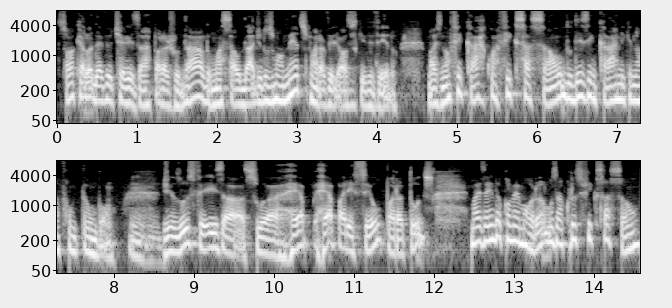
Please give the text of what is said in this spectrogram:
Só que ela deve utilizar para ajudá-lo uma saudade dos momentos maravilhosos que viveram, mas não ficar com a fixação do desencarne que não foi tão bom. Uhum. Jesus fez a sua rea- reapareceu para todos, mas ainda comemoramos a crucifixação.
